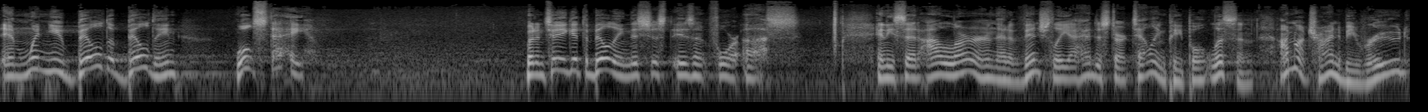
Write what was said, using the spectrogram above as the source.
And when you build a building, we'll stay. But until you get the building, this just isn't for us. And he said, I learned that eventually I had to start telling people listen, I'm not trying to be rude,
